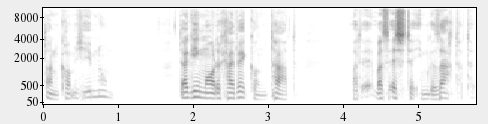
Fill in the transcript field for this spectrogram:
dann komme ich eben um. Da ging Mordechai weg und tat, was Esther ihm gesagt hatte.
